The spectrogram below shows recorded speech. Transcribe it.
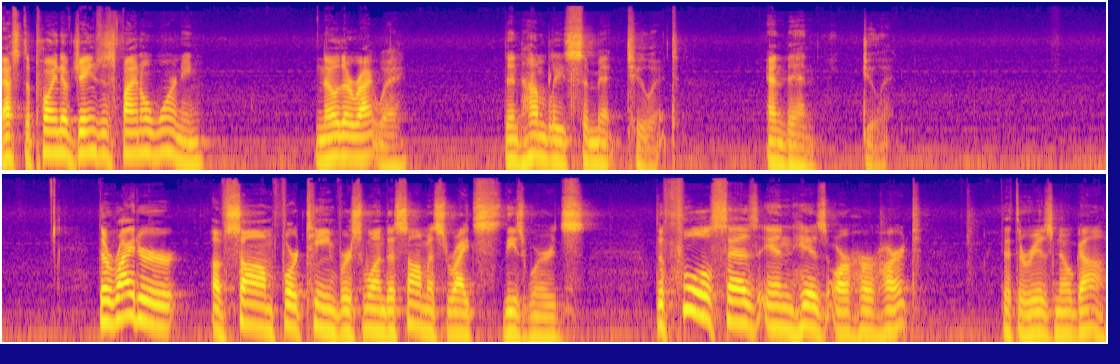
That's the point of James's final warning. Know the right way, then humbly submit to it and then do it. The writer of Psalm 14, verse 1, the psalmist writes these words The fool says in his or her heart that there is no God.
